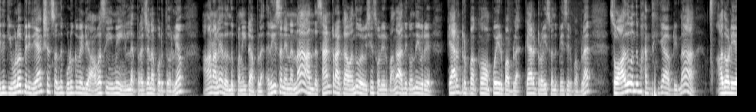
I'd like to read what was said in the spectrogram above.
இதுக்கு இவ்வளோ பெரிய ரியாக்ஷன்ஸ் வந்து கொடுக்க வேண்டிய அவசியமே இல்லை பிரச்சனை பொறுத்தவரையிலையும் ஆனாலே அதை வந்து பண்ணிட்டாப்புல. ரீசன் என்னென்னா அந்த சாண்ட்ராக்கா வந்து ஒரு விஷயம் சொல்லியிருப்பாங்க. அதுக்கு வந்து இவர் கேரக்டர் பக்கம் போயிருப்பாப்புல. கேரக்டர் வைஸ் வந்து பேசியிருப்பாப்புல. ஸோ அது வந்து பார்த்தீங்க அப்படின்னா அதோடைய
